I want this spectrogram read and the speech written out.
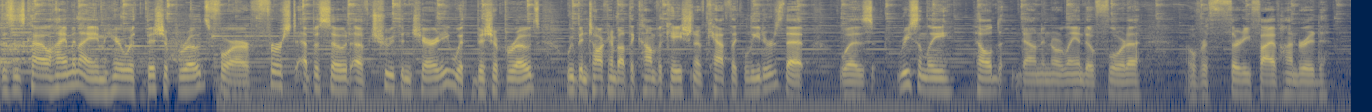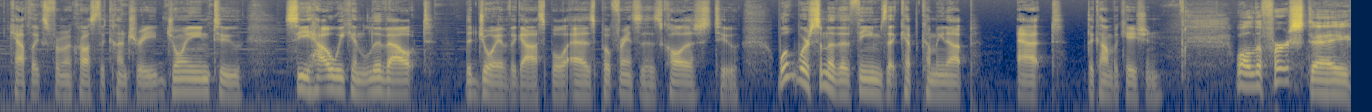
This is Kyle Heimann. I am here with Bishop Rhoades for our first episode of Truth and Charity with Bishop Rhoades. We've been talking about the convocation of Catholic leaders that was recently held down in Orlando, Florida. Over 3,500 Catholics from across the country joining to see how we can live out the joy of the gospel as Pope Francis has called us to. What were some of the themes that kept coming up at the convocation? Well, the first day,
